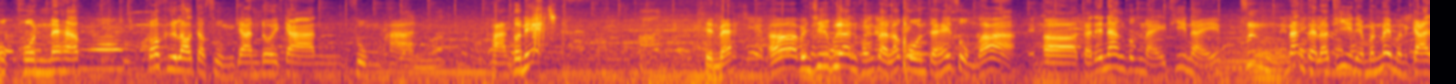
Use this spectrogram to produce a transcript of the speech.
6 คนนะครับ ก็คือเราจะสุ่มกันโดยการสุ่มผ่านผ่านตัวนี้ เห็นไหมเออเป็นชื่อเพื่อนของแต่ละคนจะให้สุ่มว่าเออจะได้นั่งตรงไหนที่ไหน ซึ่งนั่งแต่ละที่เนี่ยมันไม่เหมือนกัน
